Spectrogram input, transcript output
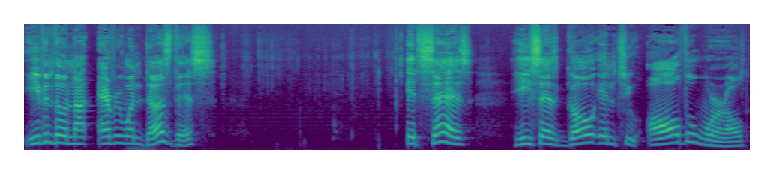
even though not everyone does this, it says, he says, go into all the world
